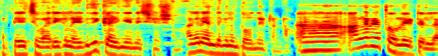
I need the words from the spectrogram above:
പ്രത്യേകിച്ച് വരികൾ എഴുതി കഴിഞ്ഞതിന് ശേഷം അങ്ങനെ എന്തെങ്കിലും തോന്നിയിട്ടുണ്ടോ? അങ്ങനെ തോന്നിയിട്ടില്ല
